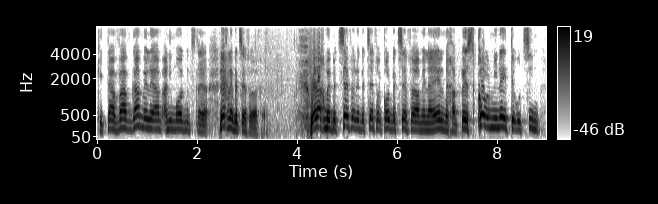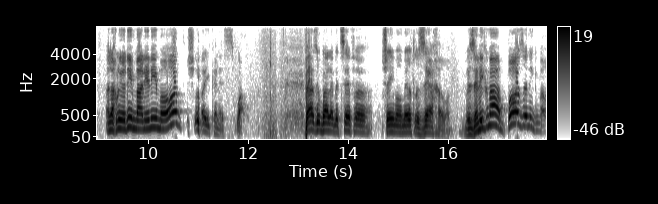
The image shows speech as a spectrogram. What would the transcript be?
כיתה ו' גם מלאה, אני מאוד מצטער. לך לבית ספר אחר. הוא הלך מבית ספר לבית ספר, כל בית ספר המנהל מחפש כל מיני תירוצים, אנחנו יודעים, מעניינים מאוד, שהוא לא ייכנס. וואו. ואז הוא בא לבית ספר, שאימא אומרת לו, זה האחרון. וזה נגמר, פה זה נגמר.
